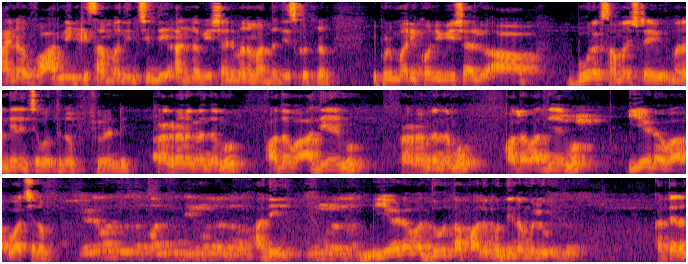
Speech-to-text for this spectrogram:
ఆయన వార్నింగ్కి సంబంధించింది అన్న విషయాన్ని మనం అర్థం చేసుకుంటున్నాం. ఇప్పుడు మరికొన్ని విషయాలు ఆ బూరకు సంబంధించినవి మనం ధ్యానించబోతున్నాం. చూడండి. ప్రకటన గ్రంథము పదవ అధ్యాయము ప్రకటన గ్రంథము పదవ అధ్యాయము ఏడవ వచనం. అది. ఏడవ దూత పలుకు దినములు. అంతేనా?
